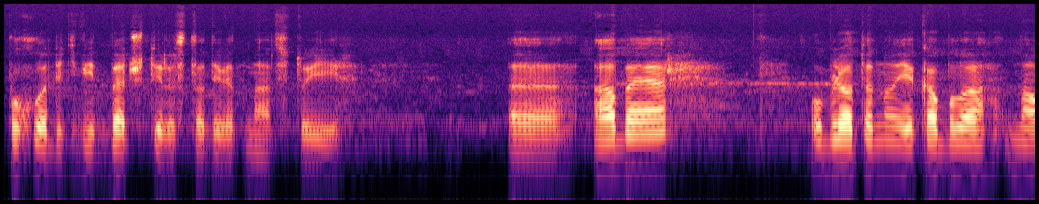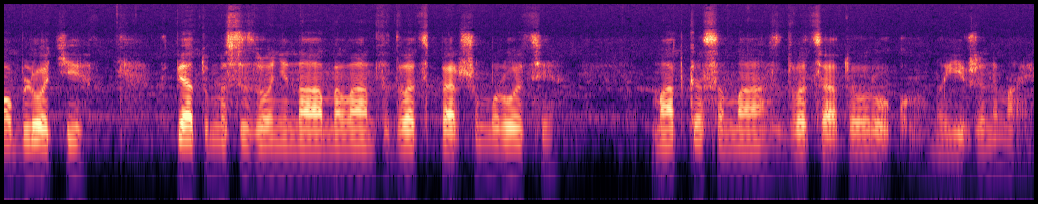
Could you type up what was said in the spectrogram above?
Походить від Б419 е, АБР, обльотаної, яка була на обльоті в п'ятому сезоні на Мелан в 21-му році. Матка сама з 20-го року. Ну її вже немає.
